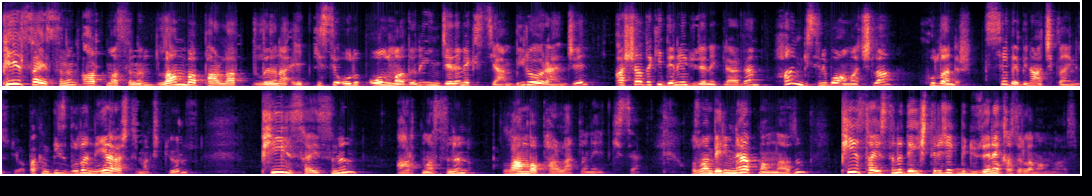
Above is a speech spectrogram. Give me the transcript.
Pil sayısının artmasının lamba parlaklığına etkisi olup olmadığını incelemek isteyen bir öğrenci aşağıdaki deney düzeneklerden hangisini bu amaçla kullanır? Sebebini açıklayınız diyor. Bakın biz burada neyi araştırmak istiyoruz? Pil sayısının artmasının lamba parlaklığına etkisi. O zaman benim ne yapmam lazım? Pil sayısını değiştirecek bir düzenek hazırlamam lazım.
